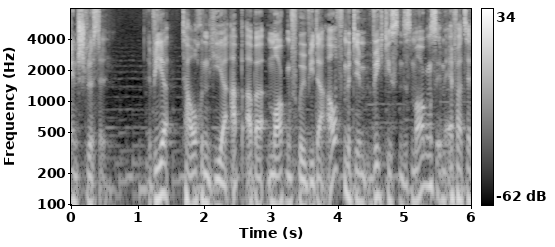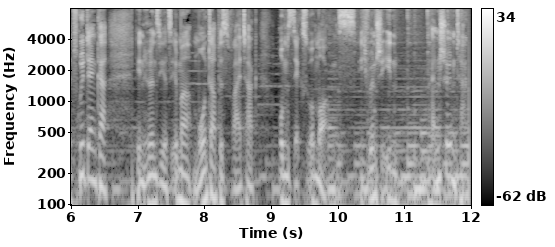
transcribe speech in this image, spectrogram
entschlüsseln. Wir tauchen hier ab, aber morgen früh wieder auf mit dem Wichtigsten des Morgens im FAZ Frühdenker. Den hören Sie jetzt immer Montag bis Freitag um 6 Uhr morgens. Ich wünsche Ihnen einen schönen Tag.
